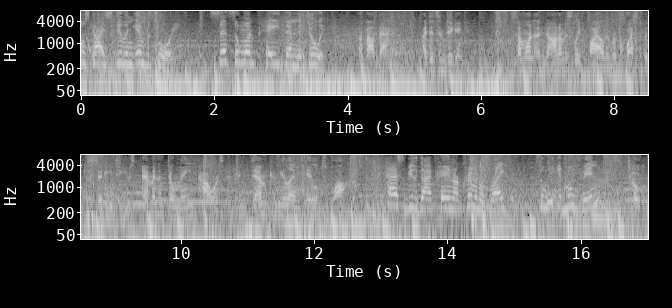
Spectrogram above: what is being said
Those guys stealing inventory. Said someone paid them to do it. About that, I did some digging. Someone anonymously filed a request with the city to use eminent domain powers and condemn Camila and Caleb's block. Has to be the guy paying our criminals, right? So he can move in? Totally.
